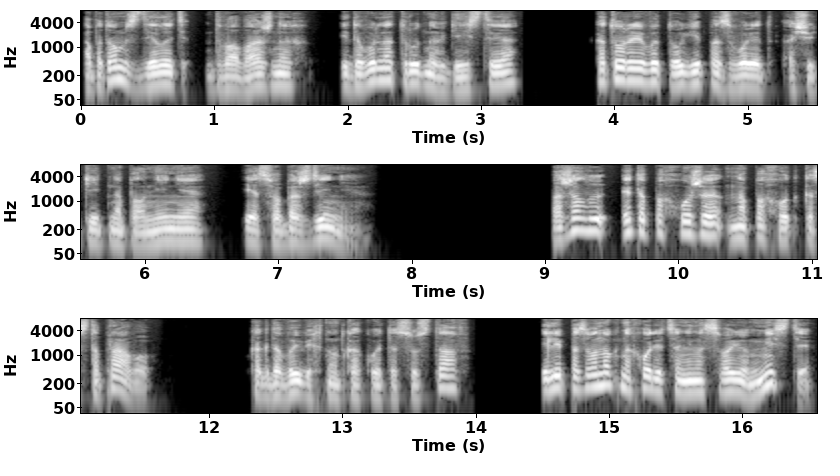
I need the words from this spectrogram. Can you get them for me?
а потом сделать два важных и довольно трудных действия, которые в итоге позволят ощутить наполнение и освобождение. Пожалуй, это похоже на поход к костоправу, когда вывихнут какой-то сустав или позвонок находится не на своем месте,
